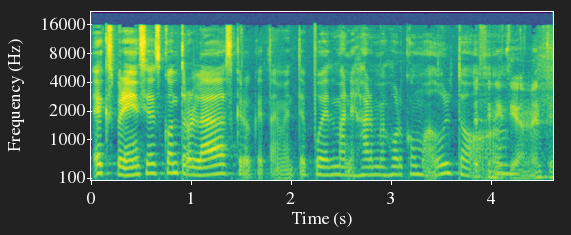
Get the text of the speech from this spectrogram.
experiencias controladas, creo que también te puedes manejar mejor como adulto. Definitivamente.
